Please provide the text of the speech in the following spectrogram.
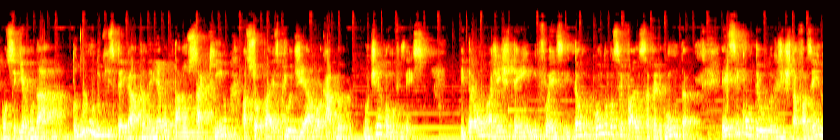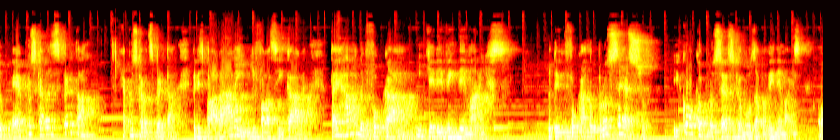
Conseguia mudar? Todo mundo quis pegar a pandemia, botar num saquinho, assoprar, explodir ela, acabou. Não tinha como fazer isso. Então a gente tem influência. Então, quando você faz essa pergunta, esse conteúdo que a gente está fazendo é para os caras despertar. É para os caras despertar. Para eles pararem de falar assim, cara, tá errado eu focar em querer vender mais. Eu tenho que focar no processo. E qual que é o processo que eu vou usar para vender mais? Ó,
